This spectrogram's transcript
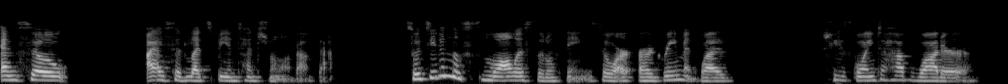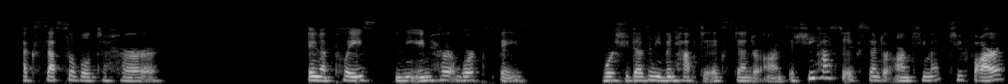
and so I said, let's be intentional about that. So it's even the smallest little things. So our, our agreement was she's going to have water accessible to her in a place in, the, in her workspace where she doesn't even have to extend her arms. If she has to extend her arm too much too far,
